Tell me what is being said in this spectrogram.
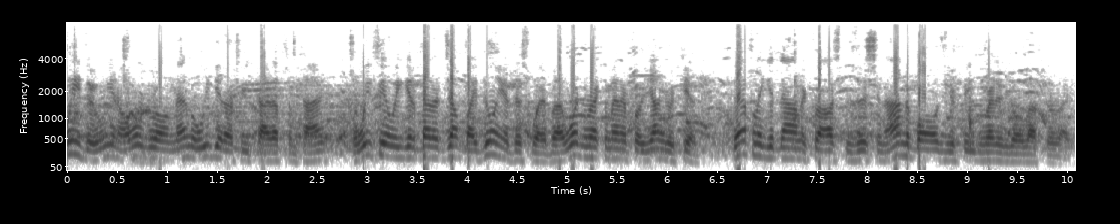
we do. You know, we're grown men, but we get our feet tied up sometimes. But we feel we can get a better jump by doing it this way. But I wouldn't recommend it for a younger kid. Definitely get down the crouch position on the balls of your feet and ready to go left or right.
